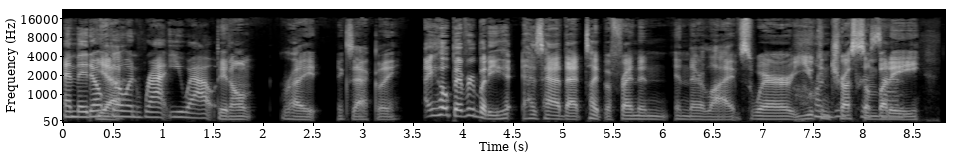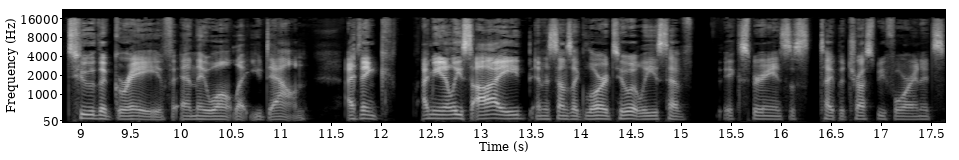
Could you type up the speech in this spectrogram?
And they don't Yeah. go and rat you out. They don't. Right. Exactly. I hope everybody has had that type of friend in in their lives where you can trust 100%. somebody to the grave and they won't let you down. I think. I mean, at least I, and it sounds like Laura too, at least have experienced this type of trust before, and it's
